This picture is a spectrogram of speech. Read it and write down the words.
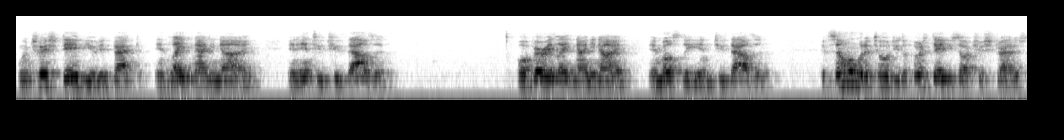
when Trish debuted back in late 99 and into 2000, or very late 99 and mostly in 2000, if someone would have told you the first day you saw Trish Stratus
